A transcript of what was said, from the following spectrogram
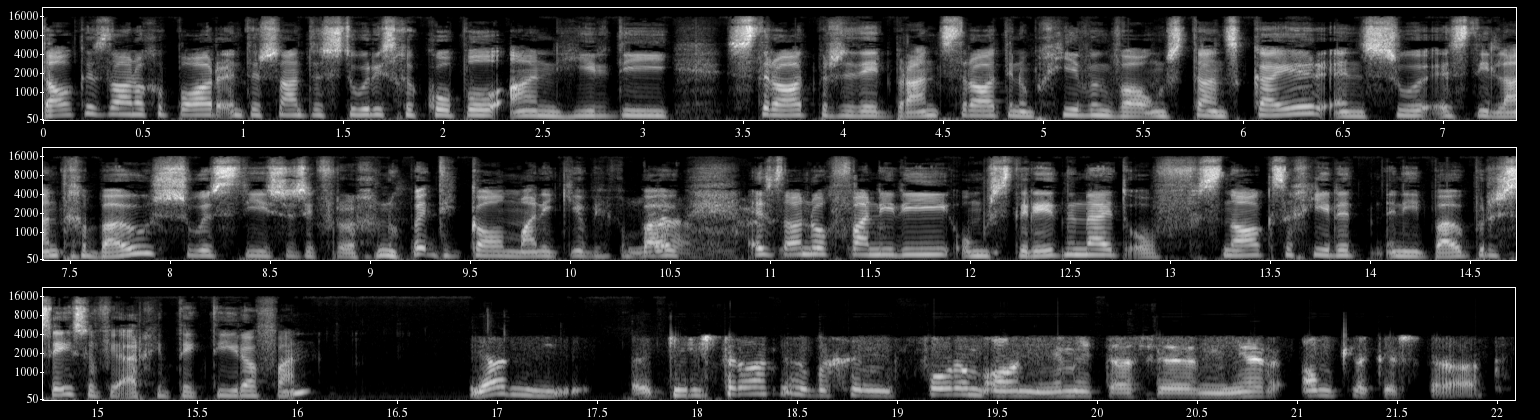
dalk is daar nog 'n paar interessante stories gekoppel aan hierdie straat President Brandstraat en omgewing waar ons tans kuier en so is die land gebou soos die soos ek vroeër genoem het die kaal mannetjie op die gebou. Ja. Is daar nog van hierdie omstredenheid of snaaksighede in die bouproses of die argitektuur daarvan? Ja, die die straat nou begin vorm aanneem het as 'n meer amptelike straat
